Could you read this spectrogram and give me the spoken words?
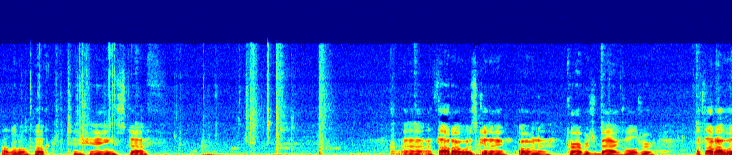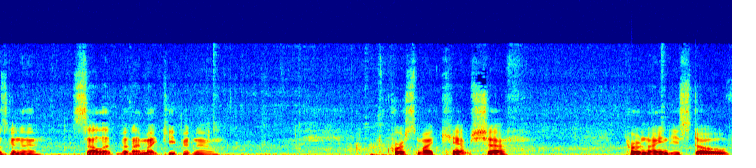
a little hook to hang stuff. Uh, I thought I was gonna, oh, and a garbage bag holder. I thought I was gonna sell it, but I might keep it now. Of course, my Camp Chef Pro 90 stove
